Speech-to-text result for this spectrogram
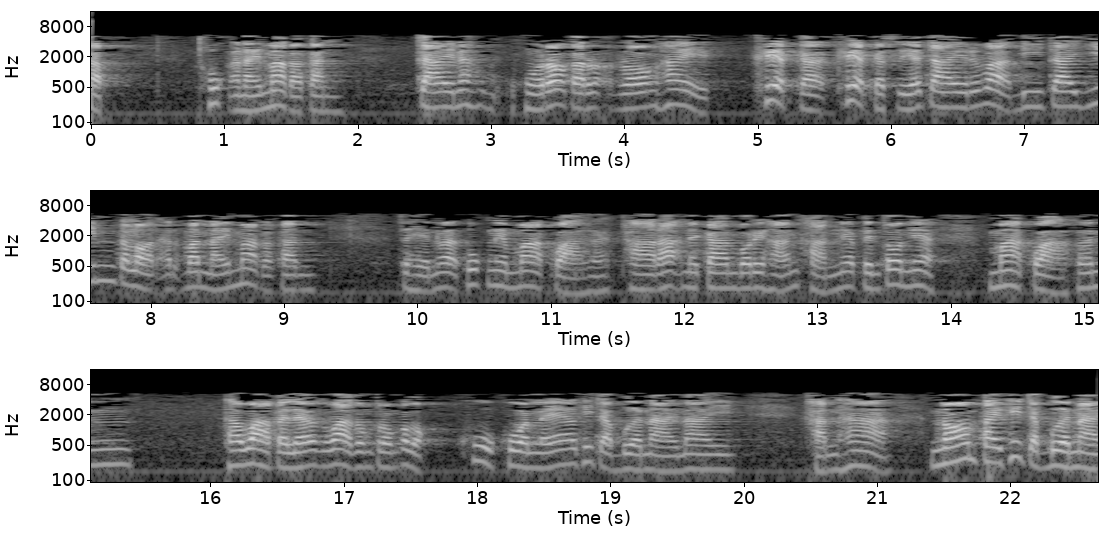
กับทุกข์อันไหนมากกว่ากัน ใจนะ หัวเราะกับร้องให้เครียดกับเครียดกับเสียใจหรือว่าดีใจยิ้มตลอดวันไหนมากกว่ากัน จะเห็นว่าทุกเนี่ยมากกว่านะภาระในการบริหารขันเนี่ยเป็นต้นเนี่ยมากกว่า เพราะฉะนั้นถ้าว่าไปแล้วว่าตรงๆก็บอกคู่ควรแล้วที่จะเบื่อหน่ายในขันห้าน้อมไปที่จะเบื่อหน่าย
